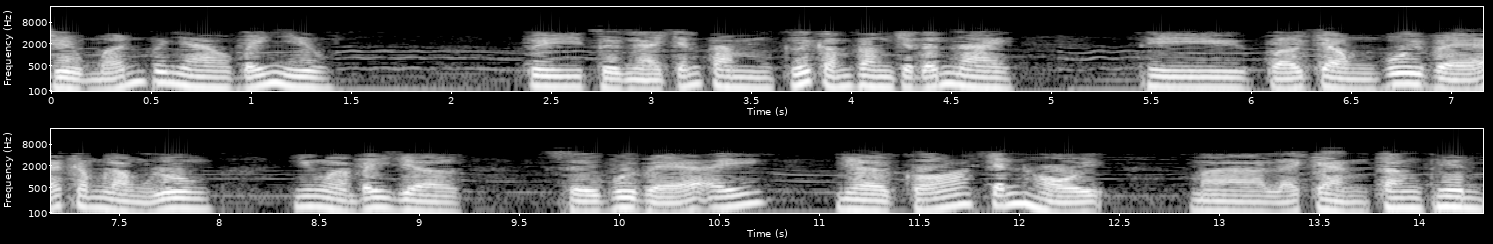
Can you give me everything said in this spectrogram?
triều mến với nhau bấy nhiêu. Tuy từ ngày chánh tâm cưới Cẩm Vân cho đến nay, thì vợ chồng vui vẻ trong lòng luôn, nhưng mà bây giờ sự vui vẻ ấy nhờ có chánh hội mà lại càng tăng thêm,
